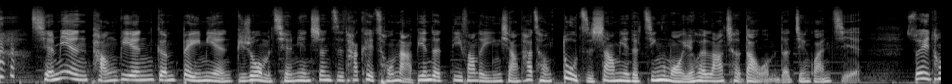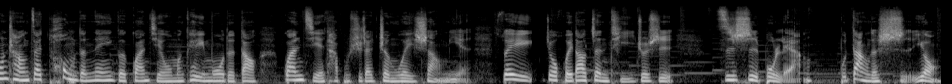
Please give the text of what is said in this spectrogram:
前面、旁边跟背面，比如说我们前面，甚至它可以从哪边的地方的影响，它从肚子上面的筋膜也会拉扯到我们的肩关节。所以通常在痛的那一个关节，我们可以摸得到关节它不是在正位上面。所以就回到正题，就是姿势不良。不当的使用，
